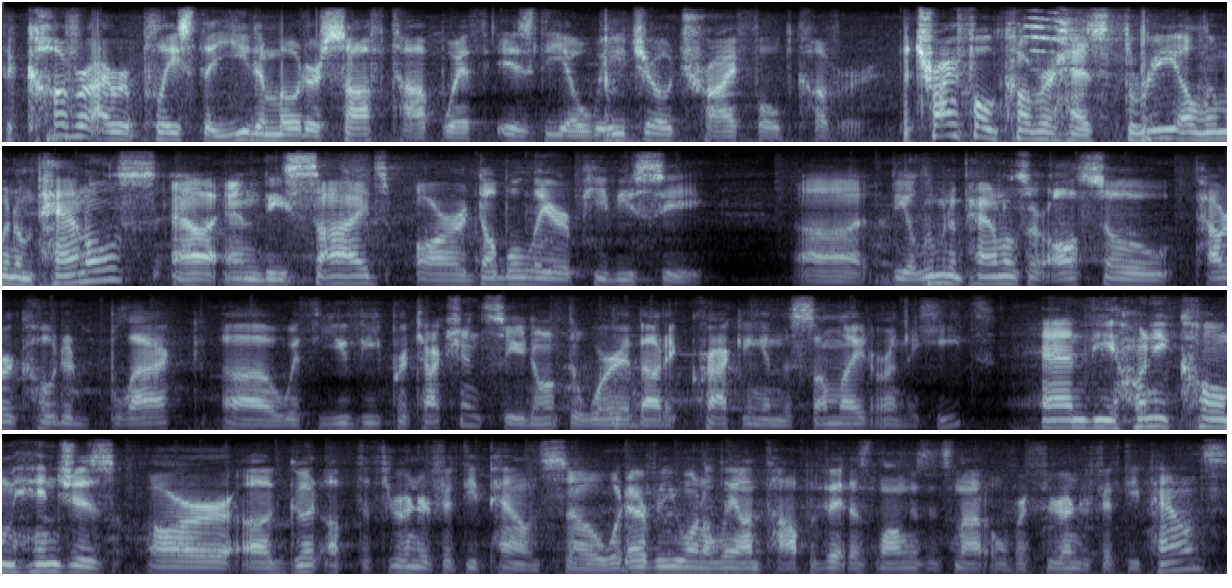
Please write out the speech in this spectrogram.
The cover I replaced the Yita Motor soft top with is the OEDRO trifold cover. The trifold cover has three aluminum panels uh, and the sides are double layer PVC. Uh, the aluminum panels are also powder coated black uh, with UV protection so you don't have to worry about it cracking in the sunlight or in the heat. And the honeycomb hinges are uh, good up to 350 pounds so whatever you want to lay on top of it as long as it's not over 350 pounds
